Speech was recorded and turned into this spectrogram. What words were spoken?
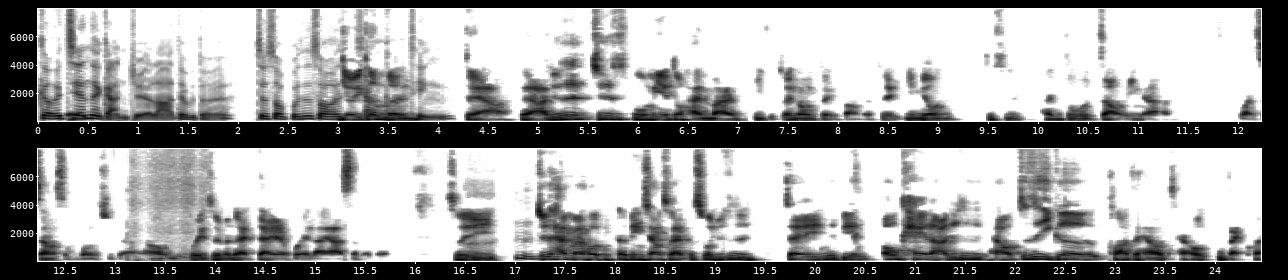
隔间的感觉啦，对不对？就说不是说有一个门，对啊，对啊，就是其实我们也都还蛮彼此尊重对方的，所以也没有就是很多噪音啊，晚上什么东西的，然后也不会随便带带人回来啊什么的，所以就是还蛮和平和平相处，还不错，就是。在那边 OK 啦，就是还要就是一个 closet 还要才要五百块，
